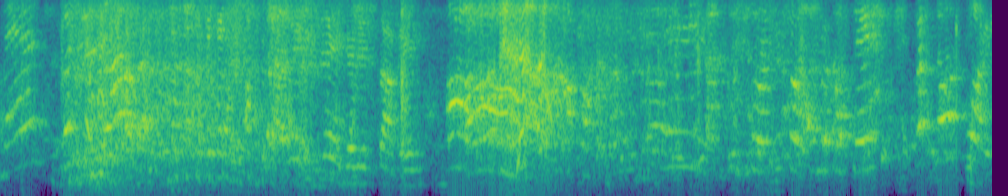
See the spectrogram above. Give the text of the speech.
man! What's the problem? Galit sa akin. Oo! Hey, that's good work. Ito, ano kasi? But don't worry.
